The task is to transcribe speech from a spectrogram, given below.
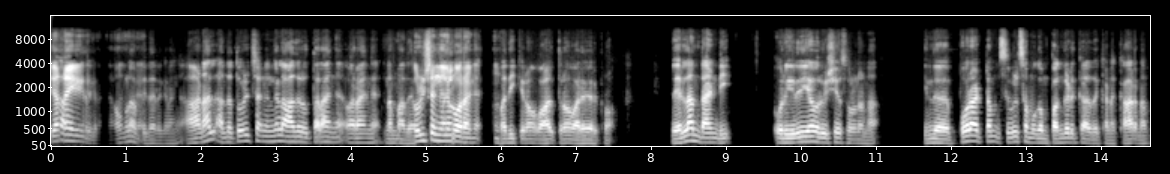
ஜனநாயக இருக்கிறாங்க. அவங்களும் அப்படிதான் இருக்கிறாங்க. ஆனால் அந்த தொழிற்சங்கங்கள் ஆதரவு தராங்க வராங்க. நம்ம அதை தொழிற்சங்கங்கள் வராங்க. மதிக்கிறோம் வாழ்த்துறோம் வரவேற்கிறோம். இதெல்லாம் தாண்டி ஒரு இறுதியாக ஒரு விஷயம் சொல்லணும்னா இந்த போராட்டம் சிவில் சமூகம் பங்கெடுக்காததுக்கான காரணம்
